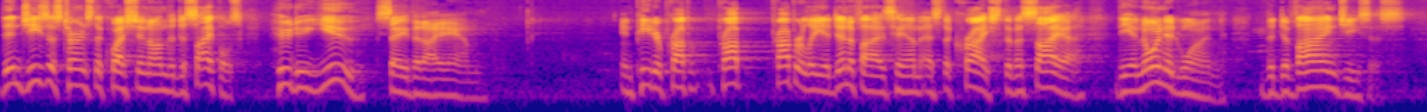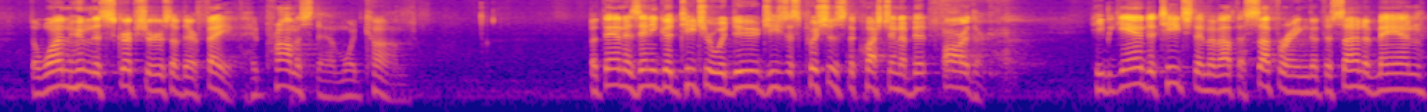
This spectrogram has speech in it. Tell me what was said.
Then Jesus turns the question on the disciples Who do you say that I am? And Peter prop, prop, properly identifies him as the Christ, the Messiah, the anointed one, the divine Jesus, the one whom the scriptures of their faith had promised them would come. But then, as any good teacher would do, Jesus pushes the question a bit farther. He began to teach them about the suffering that the Son of Man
